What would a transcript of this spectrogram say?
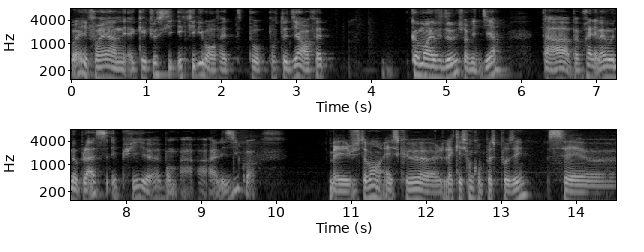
Ouais, il faudrait quelque chose qui équilibre en fait, pour, pour te dire en fait, comme en F2, j'ai envie de dire, t'as à peu près les mêmes monoplaces et puis bon bah allez-y quoi. Mais justement, est-ce que euh, la question qu'on peut se poser, c'est euh,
